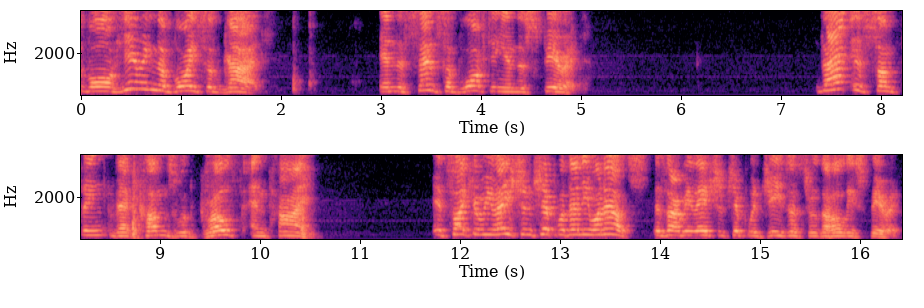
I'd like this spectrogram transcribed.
Of all, hearing the voice of God in the sense of walking in the Spirit. That is something that comes with growth and time. It's like a relationship with anyone else, is our relationship with Jesus through the Holy Spirit.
